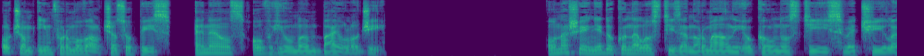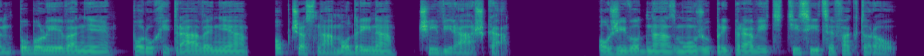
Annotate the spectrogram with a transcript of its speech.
o čom informoval časopis Annals of Human Biology. O našej nedokonalosti za normálnych okolností svedčí len pobolievanie, poruchy trávenia, občasná modrina či vyrážka. O život nás môžu pripraviť tisíce faktorov.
